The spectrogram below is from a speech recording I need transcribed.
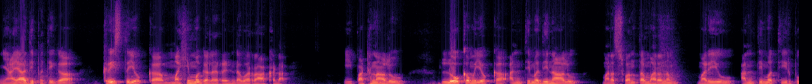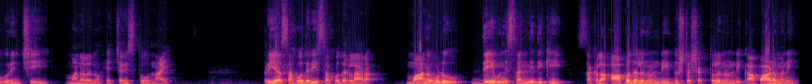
న్యాయాధిపతిగా క్రీస్తు యొక్క మహిమగల రెండవ రాకడ. ఈ పఠనాలు లోకము యొక్క అంతిమ దినాలు మన స్వంత మరణం మరియు అంతిమ తీర్పు గురించి మనలను హెచ్చరిస్తూ ఉన్నాయి. ప్రియ సహోదరి సహోదరులారా మానవుడు దేవుని సన్నిధికి సకల ఆపదల నుండి దుష్ట శక్తుల నుండి కాపాడమని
